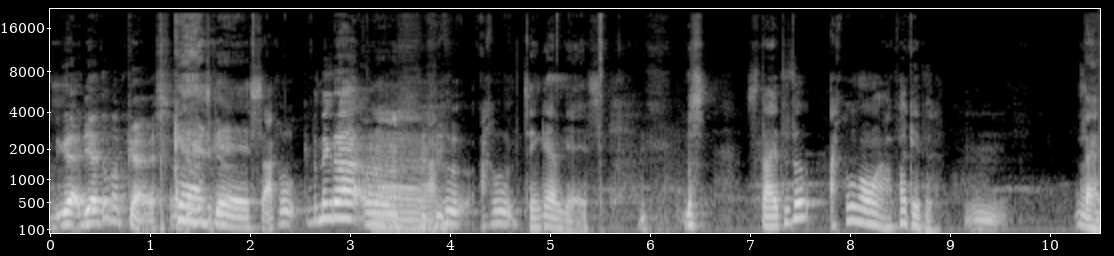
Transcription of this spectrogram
Dia dia tuh ngegas. guys guys. Aku Penting ra. Nah, aku aku jengkel guys. Terus setelah itu tuh aku ngomong apa gitu? Nah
